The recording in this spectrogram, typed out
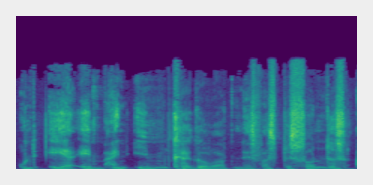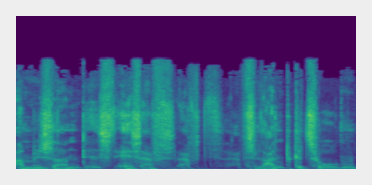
und er eben ein Imker geworden ist, was besonders amüsant ist. Er ist aufs, aufs, aufs Land gezogen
